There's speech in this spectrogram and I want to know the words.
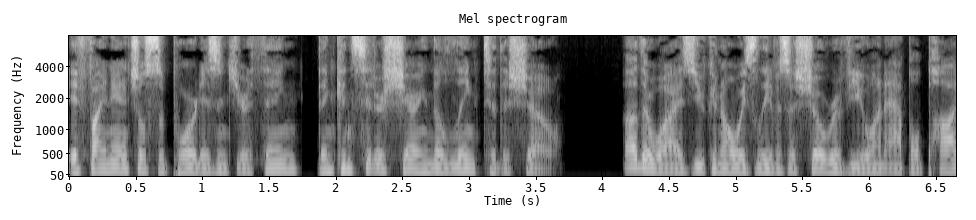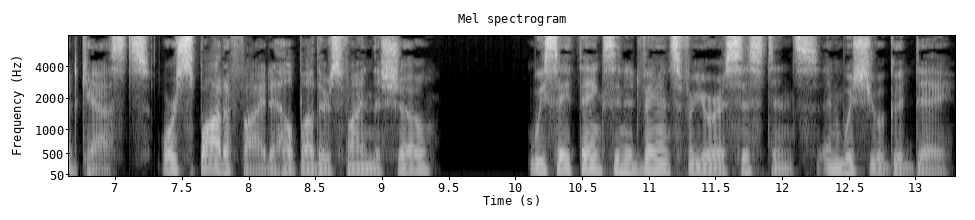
If financial support isn't your thing, then consider sharing the link to the show. Otherwise, you can always leave us a show review on Apple Podcasts or Spotify to help others find the show. We say thanks in advance for your assistance and wish you a good day.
